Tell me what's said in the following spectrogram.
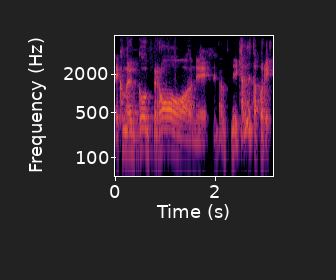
Det kommer gå bra, hörni. Ni kan lita på RIP.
